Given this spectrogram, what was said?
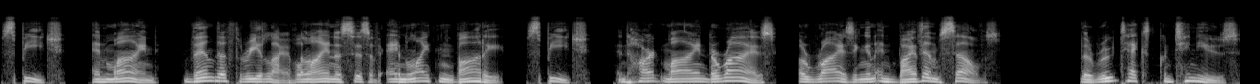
speech, and mind, then the three live of enlightened body, speech, and heart mind arise, arising in and by themselves. The root text continues.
